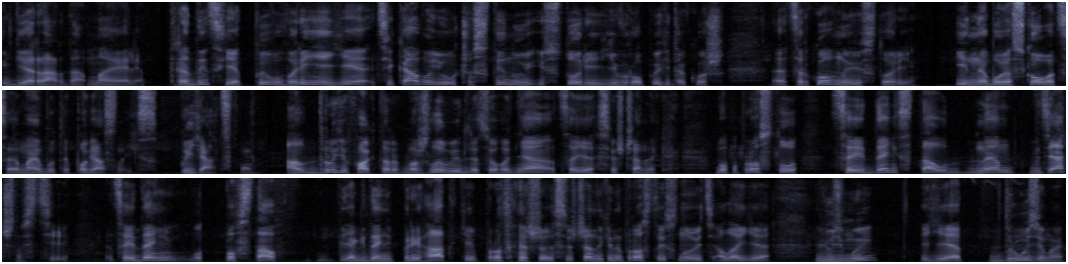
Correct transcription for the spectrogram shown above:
Герарда Маеля. Традиція пивоваріння є цікавою частиною історії Європи і також е, церковної історії. І не обов'язково це має бути пов'язано із пияцтвом. А другий фактор важливий для цього дня це є священник. Бо попросту цей день став днем вдячності. Цей день от повстав як день пригадки про те, що священники не просто існують, але є людьми, є друзями.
